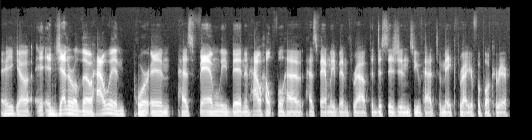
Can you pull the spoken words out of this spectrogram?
There you go. In general, though, how important has family been, and how helpful have has family been throughout the decisions you've had to make throughout your football career?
